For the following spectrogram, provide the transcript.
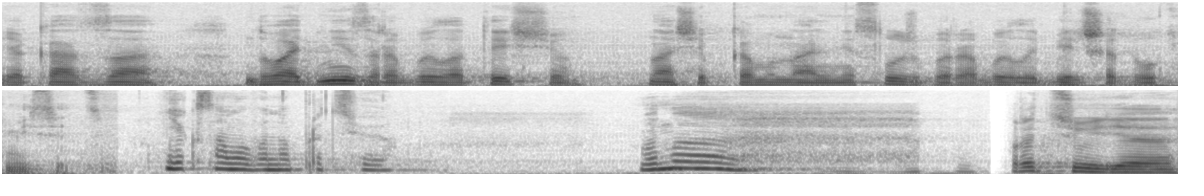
яка за два дні зробила те, що наші комунальні служби робили більше двох місяців. Як саме вона працює? Вона працює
